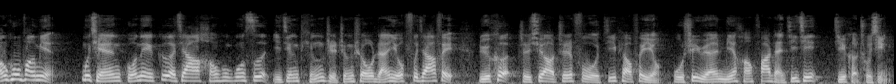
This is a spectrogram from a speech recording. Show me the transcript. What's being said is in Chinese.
航空方面目前国内各家航空公司已经停止征收燃油附加费旅客只需要支付机票费用五十元民航发展基金即可出行。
